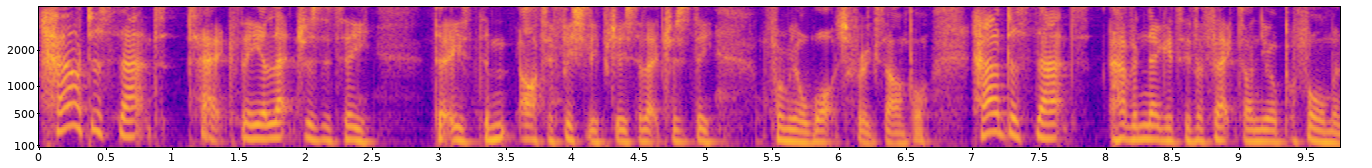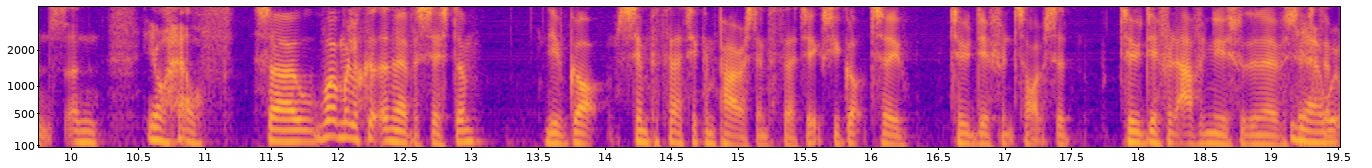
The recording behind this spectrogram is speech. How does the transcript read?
how does that tech, the electricity that is the artificially produced electricity from your watch, for example, how does that have a negative effect on your performance and your health? So, when we look at the nervous system, you've got sympathetic and parasympathetics. You've got two two different types of two different avenues for the nervous system. Yeah, we,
